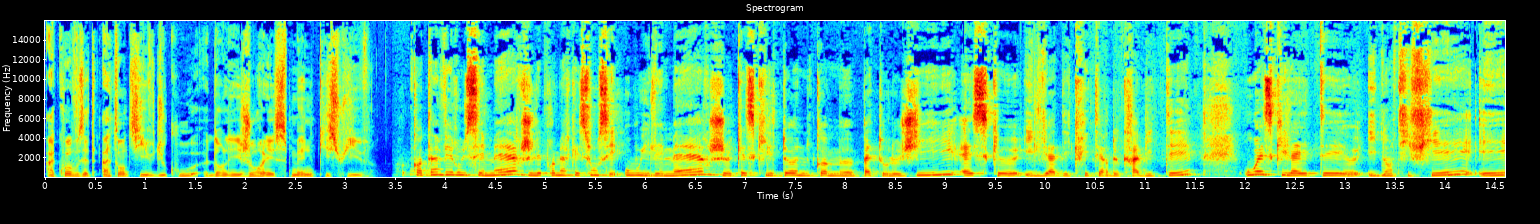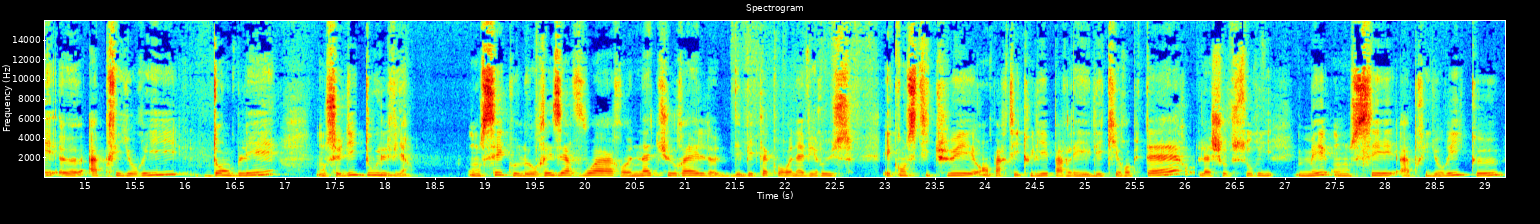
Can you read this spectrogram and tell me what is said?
À quoi vous êtes attentif du coup dans les jours et les semaines qui suivent? Quand un virus émerge, les premières questions c'est où il émerge, qu'est-ce qu'il donne comme pathologie, est-ce qu'il y a des critères de gravité, où est-ce qu'il a été euh, identifié et euh, a priori d'emblée on se dit d'où il vient. On sait que le réservoir naturel des bêta-coronavirus est constitué en particulier par les, les chiroptères, la chauve-souris, mais on sait a priori qu'il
